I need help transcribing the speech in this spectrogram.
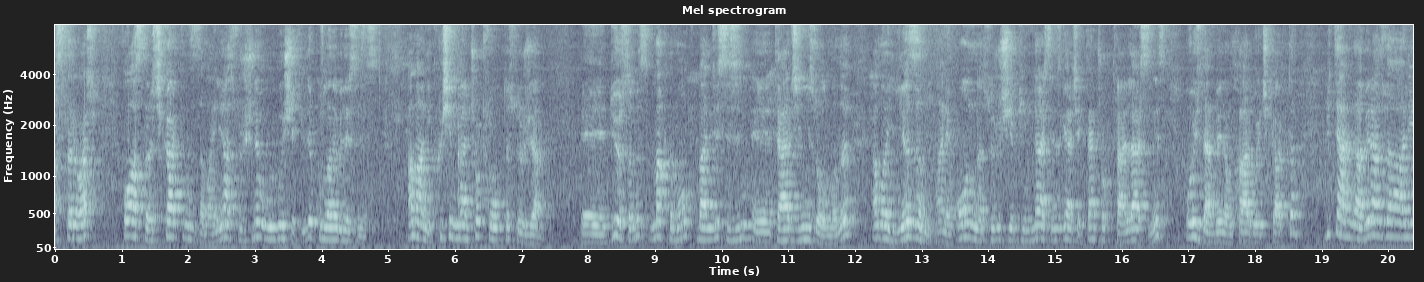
astarı var. O astarı çıkarttığınız zaman yaz sürüşüne uygun şekilde kullanabilirsiniz. Ama hani kışın ben çok soğukta süreceğim e, diyorsanız Magna mont bence sizin e, tercihiniz olmalı. Ama yazın hani onunla sürüş yapayım derseniz gerçekten çok terlersiniz. O yüzden ben onu kargoyu çıkarttım. Bir tane daha biraz daha hani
